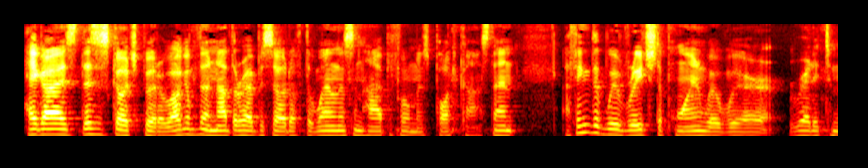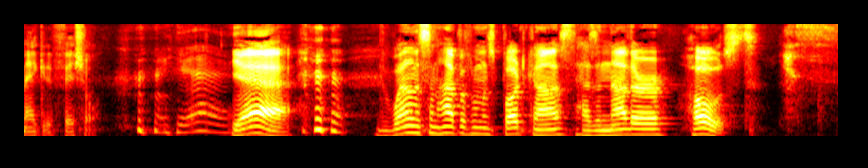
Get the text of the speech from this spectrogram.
Hey guys, this is Coach Peter. Welcome to another episode of the Wellness and High Performance Podcast. And I think that we've reached a point where we're ready to make it official. yeah. Yeah. the Wellness and High Performance Podcast has another host. Yes.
